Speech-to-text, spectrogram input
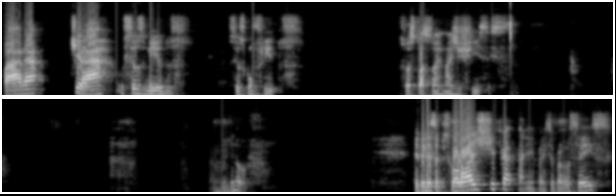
para tirar os seus medos, os seus conflitos, suas situações mais difíceis. De novo. Dependência psicológica, tá ali, apareceu para vocês.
